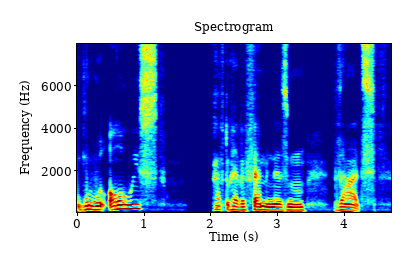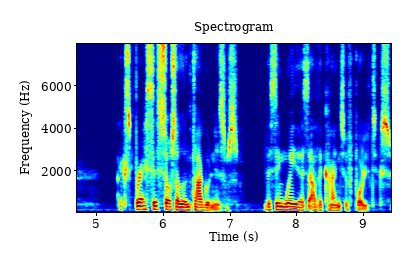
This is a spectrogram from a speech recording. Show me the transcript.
we will always have to have a feminism that expresses social antagonisms the same way as other kinds of politics.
